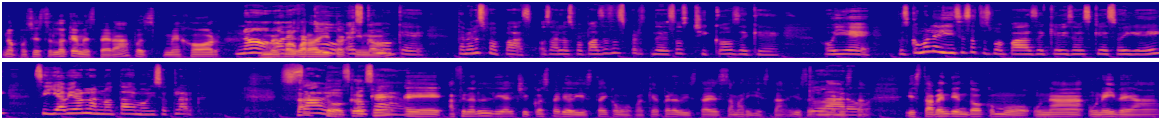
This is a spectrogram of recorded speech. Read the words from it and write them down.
no, pues si esto es lo que me espera, pues mejor, no, mejor guardadito tú, aquí, es ¿no? como que también los papás, o sea, los papás de esos, de esos chicos de que, oye, pues ¿cómo le dices a tus papás de que hoy sabes que soy gay si ya vieron la nota de Mauricio Clark? Exacto, creo que eh, a final del día el chico es periodista y como cualquier periodista es amarillista y es y está vendiendo como una, una idea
